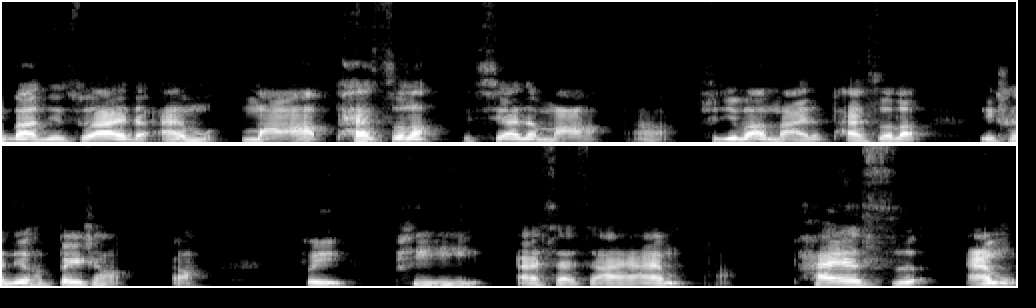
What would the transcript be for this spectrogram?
你把你最爱的 M 马拍死了，你心爱的马啊，十几万买的拍死了，你肯定很悲伤，是吧？所以 P E S S I M 啊，拍死 M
